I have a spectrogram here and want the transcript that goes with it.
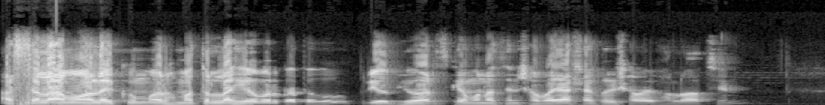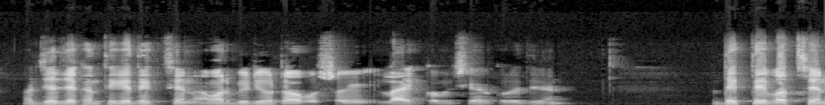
আসসালামু আলাইকুম রহমতুল্লাহি ওবরকাতুহু। প্রিয় ভিউয়ার্স, কেমন আছেন সবাই? আশা করি সবাই ভালো আছেন। যে যেখান থেকে দেখছেন, আমার ভিডিওটা অবশ্যই লাইক, কমেন্ট, শেয়ার করে দিবেন। দেখতেই পাচ্ছেন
